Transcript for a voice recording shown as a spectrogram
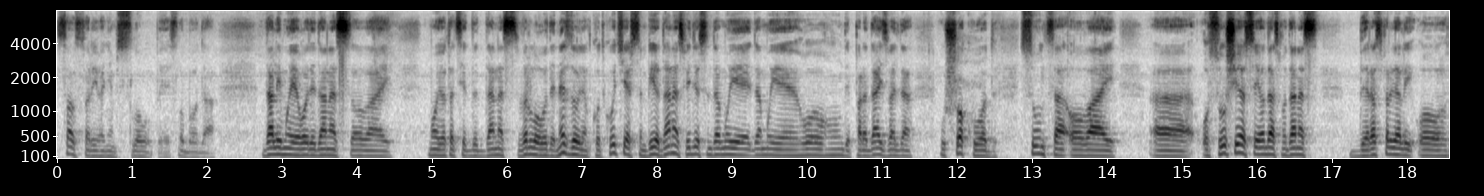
sa ostvarivanjem sloboda. Da li mu je ovdje danas ovaj, moj otac je danas vrlo ovdje nezadovoljan kod kuće, jer sam bio danas, vidio sam da mu je, da mu je ovdje paradajz valjda u šoku od sunca ovaj, uh, osušio se i onda smo danas raspravljali o,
